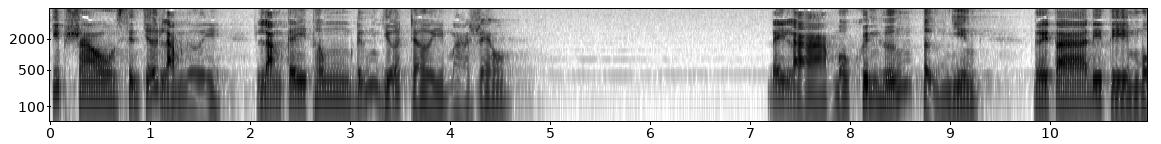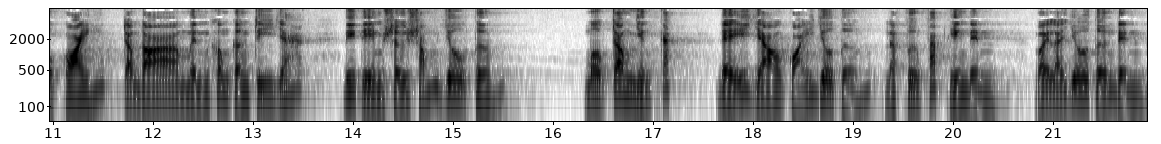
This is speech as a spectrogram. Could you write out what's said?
Kiếp sau xin chớ làm người Làm cây thông đứng giữa trời mà reo. Đây là một khuynh hướng tự nhiên. Người ta đi tìm một cõi Trong đó mình không cần tri giác Đi tìm sự sống vô tưởng. Một trong những cách để vào cõi vô tưởng Là phương pháp thiền định. Gọi là vô tưởng định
